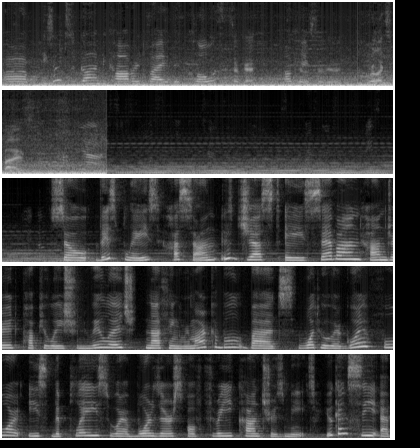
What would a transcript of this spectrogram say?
Uh, isn't it gonna be covered by the clothes? It's okay. Okay. It's so good. We're like spies. So this place, Khasan, is just a 700 population village, nothing remarkable, but what we were going for is the place where borders of three countries meet. You can see a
